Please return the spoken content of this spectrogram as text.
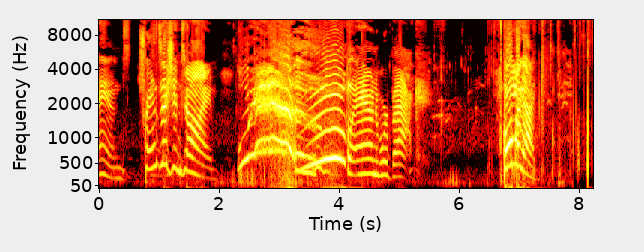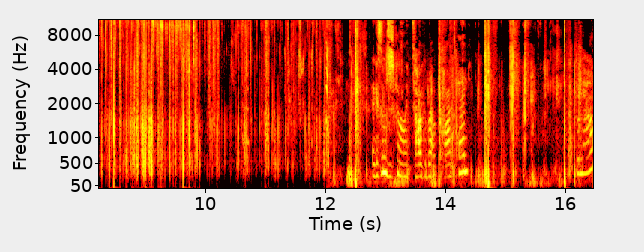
And transition time. Woo! And we're back. Oh my god! I guess I'm just gonna like talk about content for now.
